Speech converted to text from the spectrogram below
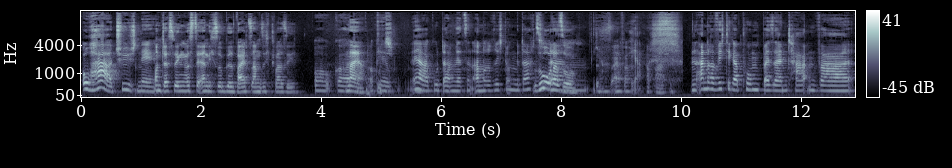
Oha, tschüss, nee. Und deswegen müsste er nicht so gewaltsam sich quasi Oh Gott. Naja, okay. Gut. Ja, gut, da haben wir jetzt in andere Richtungen gedacht. So oder so. Ähm, das ja. ist einfach Ja. abartig. Ein anderer wichtiger Punkt bei seinen Taten war,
